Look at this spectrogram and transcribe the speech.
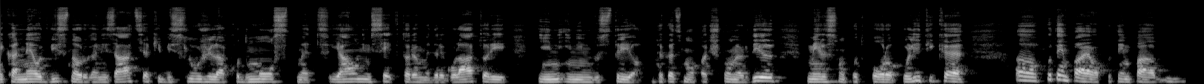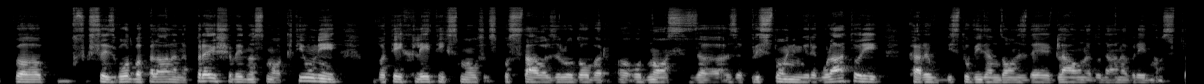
neka neodvisna organizacija, ki bi služila kot most med javnim sektorjem, med regulatorji in, in industrijo. Takrat smo pač to naredili, imeli smo podporo politike. Potem pa, jo, potem pa se je zgodba pelala naprej, še vedno smo aktivni. V teh letih smo vzpostavili zelo dober odnos z, z pristojnimi regulatorji, kar v bistvu vidim danes, da je glavna dodana vrednost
